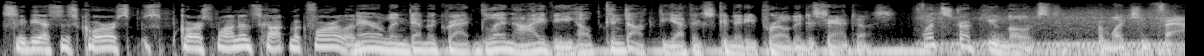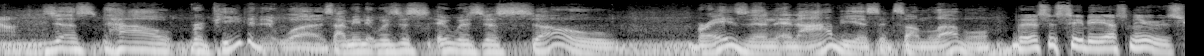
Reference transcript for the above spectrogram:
CBS's correspondent Scott MacFarlane. Maryland Democrat Glenn Ivey helped conduct the Ethics Committee probe into Santos. What struck you most from what you found? Just how repeated it was. I mean, it was just, it was just so brazen and obvious at some level. This is CBS News.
